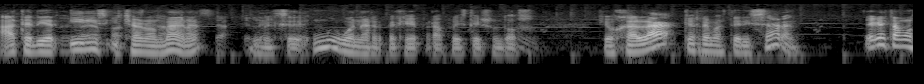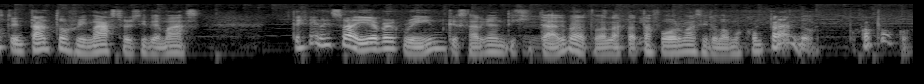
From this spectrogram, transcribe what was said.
Atelier Iris Eternal Mana, un, muy buen RPG para PlayStation 2, que ojalá que remasterizaran, ya que estamos en tantos remasters y demás. Dejen eso ahí Evergreen, que salga en digital para todas las plataformas y lo vamos comprando, poco a poco.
